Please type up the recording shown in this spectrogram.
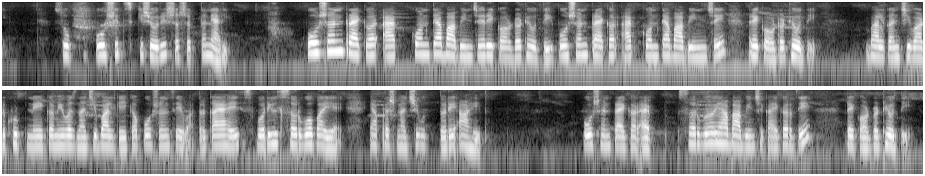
सुपोषित किशोरी सशक्त न्यारी. पोषण ट्रॅकर ॲप कोणत्या बाबींचे रेकॉर्ड ठेवते? पोषण ट्रॅकर ॲप कोणत्या बाबींचे रेकॉर्ड ठेवते? बालकांची वाढ खुटणे कमी वजनाची बालके का पोषण सेवा? तर काय आहे? वरील सर्व पर्याय या प्रश्नाची उत्तरे आहेत. पोषण ट्रॅकर ॲप सर्व या बाबींचे काय करते? रेकॉर्ड ठेवते.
